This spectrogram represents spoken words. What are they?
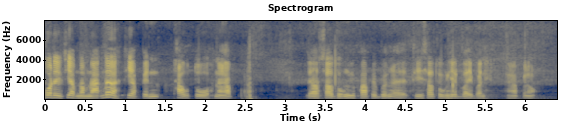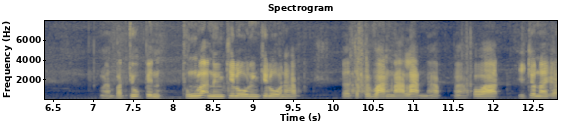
บ่ได้เทียบน้ำหนักเด้อเทียบเป็นเท่าตัวนะครับเดี๋ยวเส้าถุงหรือภาพไปเบิ่งไอ้ที่เส้าถุงเฮ็ดไว้บัดนี้นะครับพี่น้องบรรจุเป็นถุงละ1กิโล1กิโลนะครับแล้วจะไปว่างนาล้านนะครับเพราะว่าอีกเจ้าหน่อยก็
